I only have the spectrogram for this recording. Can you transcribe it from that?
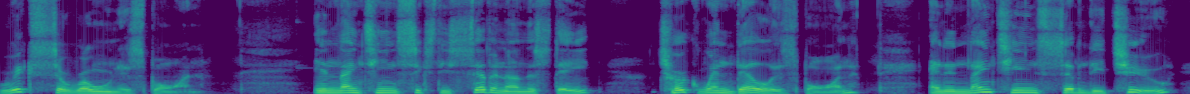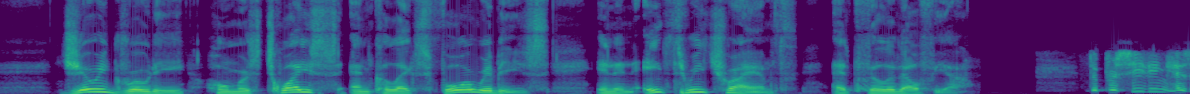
Rick Cerone is born. In 1967 on this date, Turk Wendell is born, and in 1972, Jerry Grote homers twice and collects four ribbies in an 8 3 triumph at Philadelphia. The proceeding has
